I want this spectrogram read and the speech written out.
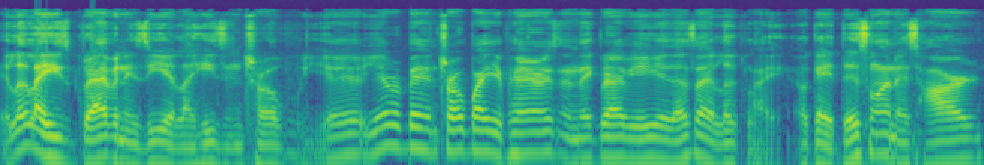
It looked like he's grabbing his ear like he's in trouble. You, you ever been in trouble by your parents and they grab your ear? That's what it looked like. Okay, this one is hard.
